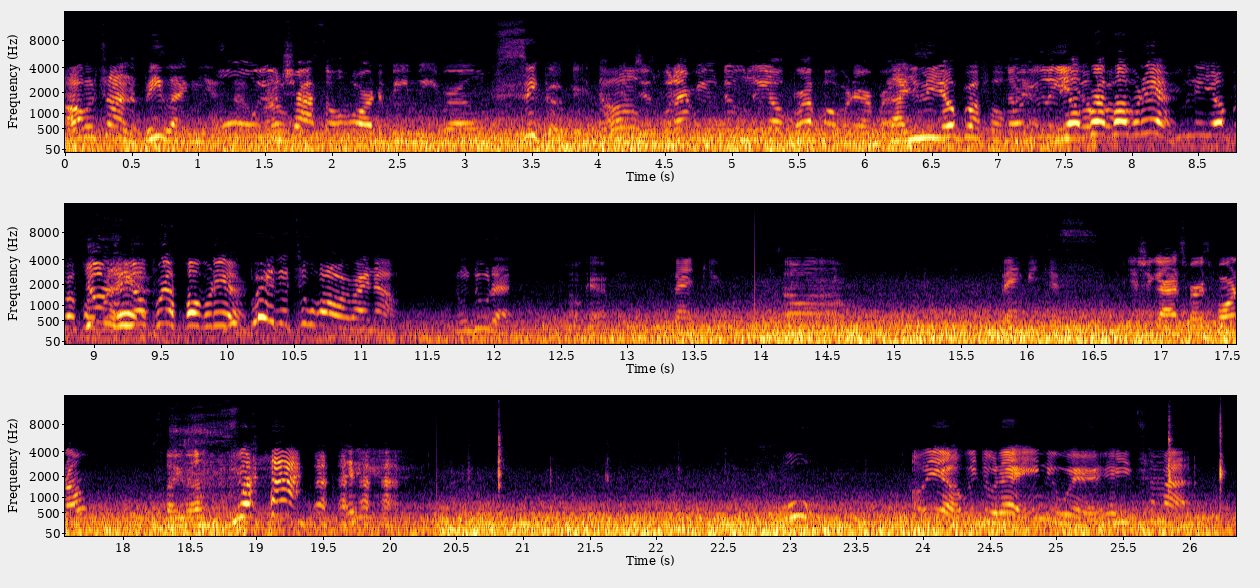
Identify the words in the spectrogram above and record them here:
Always trying to be like me and stuff, Ooh, bro. you try so hard to be me, bro. Sick of it, dog. Just whatever you do, leave your breath over there, bro. Now you leave your breath over No, there. you leave your breath over there. You leave your breath you over leave there. your breath over You're breathing too hard right now. Don't do that. Okay. Thank you. So, um, Thank you. Just. it's your guys' first porno. So you know. Ooh. Oh yeah, we do that anywhere. Here you talking about?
